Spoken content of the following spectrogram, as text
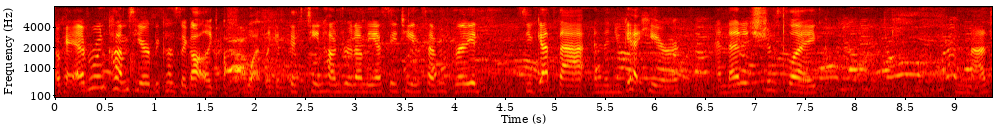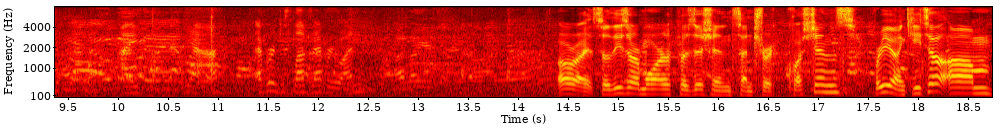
okay, everyone comes here because they got like a, what like a 1500 on the SAT in 7th grade. So you get that and then you get here and then it's just like magical. I yeah, everyone just loves everyone. All right, so these are more position-centric questions for you, Ankita. Um,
